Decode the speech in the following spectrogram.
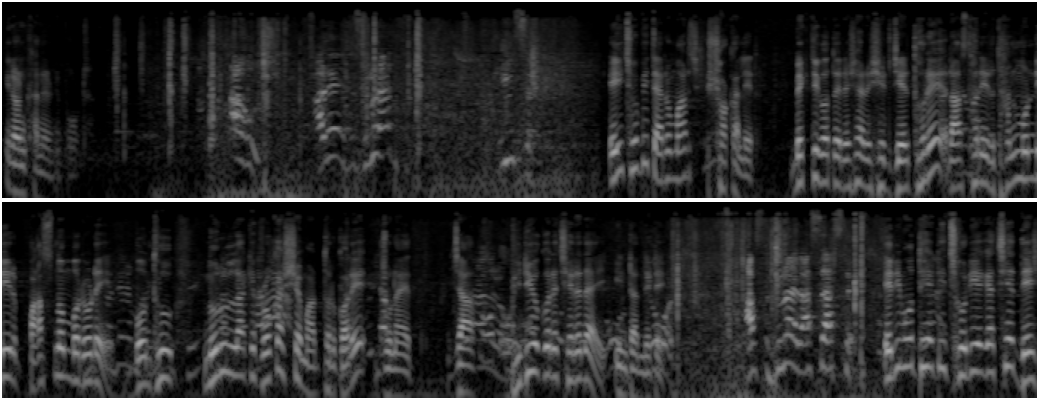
কিরণ খানের রিপোর্ট। এই ছবি তেরো মার্চ সকালের। ব্যক্তিগত রেশারেশির জের ধরে রাজধানীর ধানমন্ডির পাঁচ নম্বর রোডে বন্ধু নুরুল্লাহকে প্রকাশ্যে মারধর করে জুনায়েদ যা ভিডিও করে ছেড়ে দেয় ইন্টারনেটে। এরই মধ্যে এটি ছড়িয়ে গেছে দেশ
